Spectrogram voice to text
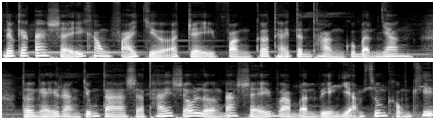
nếu các bác sĩ không phải chữa trị phần cơ thể tinh thần của bệnh nhân, tôi nghĩ rằng chúng ta sẽ thấy số lượng bác sĩ và bệnh viện giảm xuống khủng khiếp.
